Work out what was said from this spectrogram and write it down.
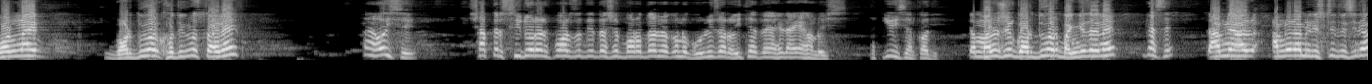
বন্যায় ঘর দুয়ার ক্ষতিগ্রস্ত হয় নাই? হ্যাঁ হইছে। সাতের সিডরের পর যদি দেশে বড় ধরনের কোনো ঘূর্ণিঝড় হইতে সেটা এখন হইছে। তা কি হইছেন কদি তা মানুষের ঘর দুয়ার যায় নাই? গেছে। তা আপনি আর আপনার আমি লিস্টে দিছি না।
